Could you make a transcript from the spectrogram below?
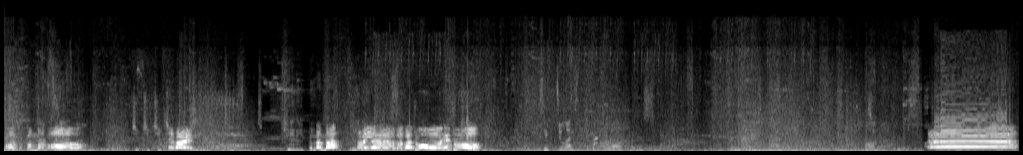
아 잠깐만 아칩칩칩 제발 끝났나? 나이야 막아줘 해줘 집중하지. 아!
